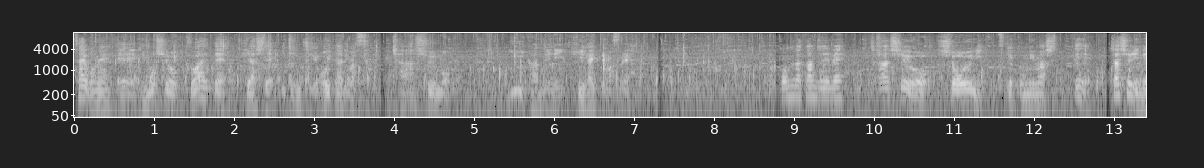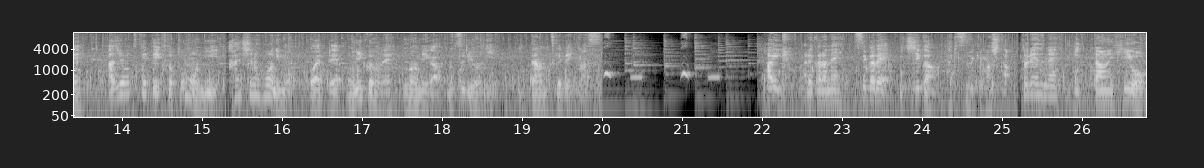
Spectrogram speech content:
最後ね、えー、煮干しを加えて冷やして1日置いてあります。チャーシューもいい感じに火入ってますね。こんな感じでね、チャーシューを醤油に漬け込みまして、チャーシューにね、味をつけていくとともに、返しの方にもこうやってお肉のね、旨味が移るように一旦つけていきます。はい、あれからね、追加で1時間炊き続けました。とりあえずね、一旦火を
